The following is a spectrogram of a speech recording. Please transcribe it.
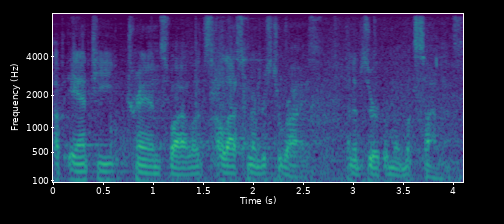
of anti-trans violence. I'll ask members to rise and observe a moment of silence.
